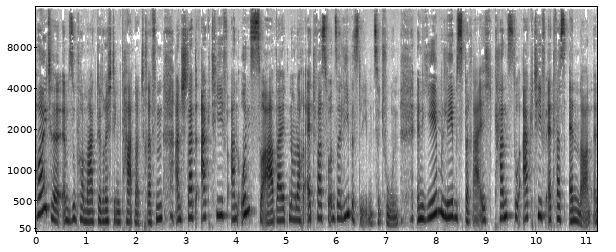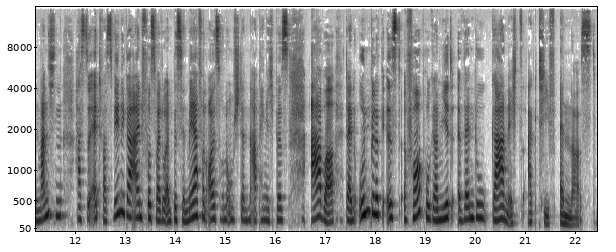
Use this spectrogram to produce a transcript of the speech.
heute im Supermarkt den richtigen Partner treffen, anstatt aktiv an uns zu arbeiten und auch etwas für unser Liebesleben zu tun. In jedem Lebensbereich kannst du aktiv etwas ändern. In manchen hast du etwas weniger Einfluss, weil du ein bisschen mehr von äußeren Umständen abhängig bist. Aber dein Unglück ist vorprogrammiert, wenn du gar nichts aktiv änderst.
